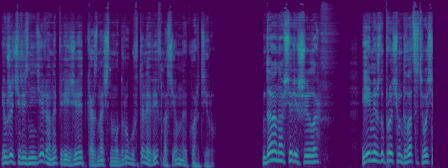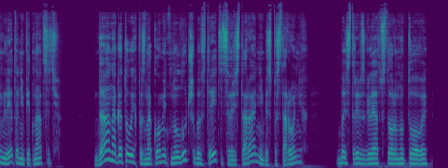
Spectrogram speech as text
и уже через неделю она переезжает к означенному другу в Тель-Авив на съемную квартиру. Да, она все решила. Ей, между прочим, 28 лет, а не 15. Да, она готова их познакомить, но лучше бы встретиться в ресторане без посторонних. Быстрый взгляд в сторону Товы —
